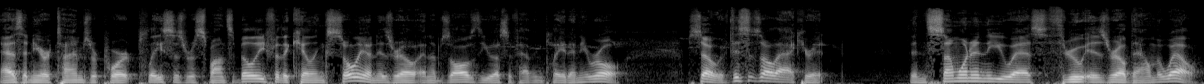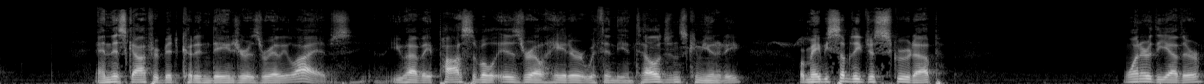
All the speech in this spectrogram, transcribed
as the New York Times report places responsibility for the killing solely on Israel and absolves the U.S. of having played any role. So, if this is all accurate, then someone in the U.S. threw Israel down the well. And this, God forbid, could endanger Israeli lives you have a possible Israel hater within the intelligence community, or maybe somebody just screwed up, one or the other,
